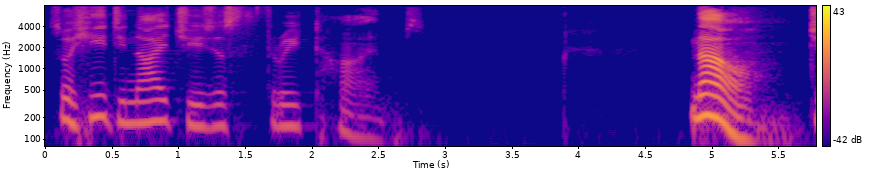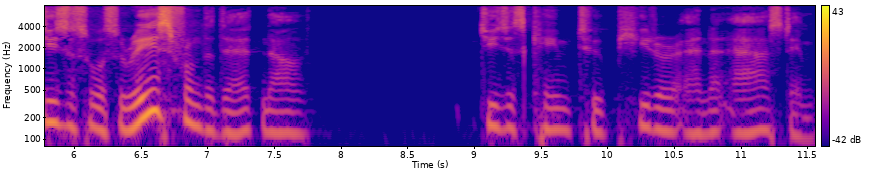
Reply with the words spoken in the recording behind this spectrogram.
So he denied Jesus three times. Now, Jesus was raised from the dead. Now, Jesus came to Peter and asked him,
